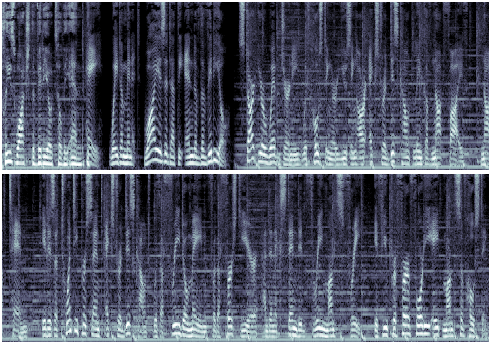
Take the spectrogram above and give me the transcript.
Please watch the video till the end. Hey, wait a minute. Why is it at the end of the video? Start your web journey with Hostinger using our extra discount link of not 5, not 10. It is a 20% extra discount with a free domain for the first year and an extended 3 months free, if you prefer 48 months of hosting.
